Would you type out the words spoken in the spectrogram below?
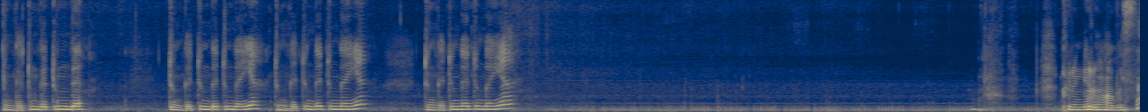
둥가 둥가 둥가야. 둥가 둥가 둥가야. 그릉그릉 하고 있어?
